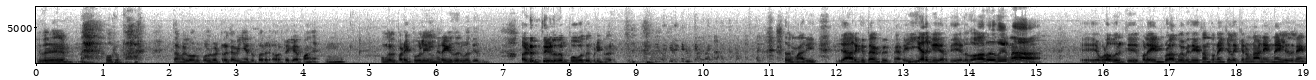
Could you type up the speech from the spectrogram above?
இது ஒரு ப- தமிழ் ஒரு புல்வெற்ற கவிஞர் இருப்பார். அவர்கிட்ட கேட்பாங்க உங்கள் படைப்புகளில் நிறைவு தருவது எது? அடுத்து எழுதப்போவது அப்படின்னாரு அது மாதிரி யாருக்கு தான் நிறைய இருக்குது கருத்து எழுதாததுன்னா எவ்வளவு இருக்குது பழைய இன்குலாப் கவிதையை தான் துணைக்கு கிளைக்கணும் நான் என்ன எழுதினேன்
